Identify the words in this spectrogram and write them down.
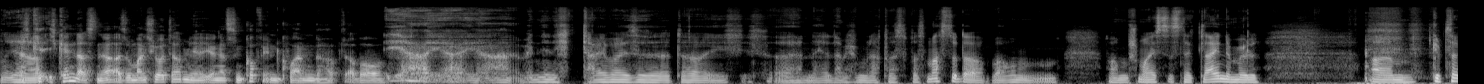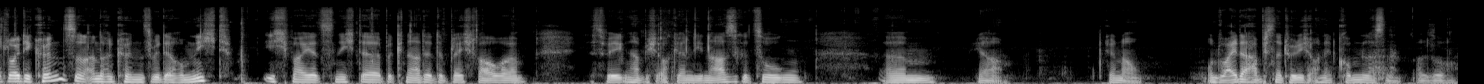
Ja. Ich, ich kenne das, ne? Also manche Leute haben ja ihren ganzen Kopf in den Qualm gehabt, aber. Ja, ja, ja. Wenn ihr nicht teilweise da, ich, äh, ne, da habe ich mir gedacht, was, was machst du da? Warum, warum schmeißt es nicht kleine Müll? Ähm, gibt's halt Leute, die können's und andere können's wiederum nicht. Ich war jetzt nicht der begnadete Blechraucher, deswegen habe ich auch gern die Nase gezogen. Ähm, ja, genau. Und weiter habe ich es natürlich auch nicht kommen lassen. Also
